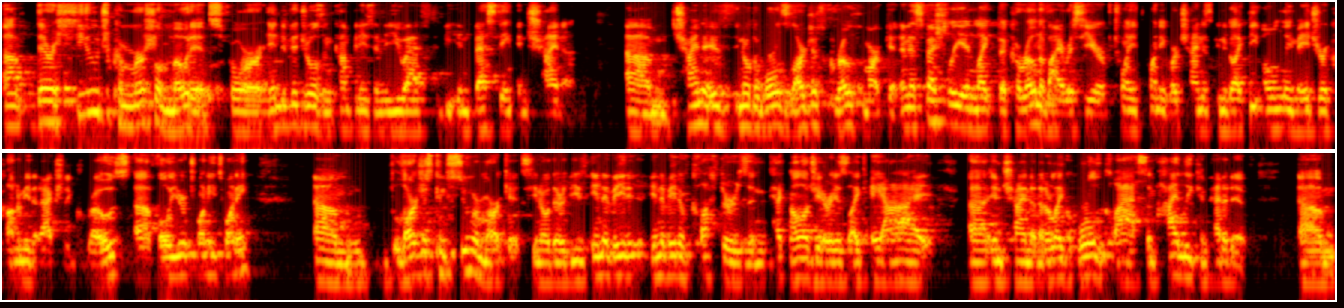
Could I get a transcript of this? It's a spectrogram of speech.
Um, there are huge commercial motives for individuals and companies in the U.S. to be investing in China. Um, China is, you know, the world's largest growth market, and especially in like the coronavirus year of 2020, where China is going to be like the only major economy that actually grows uh, full year 2020. Um, largest consumer markets, you know, there are these innovative innovative clusters and technology areas like AI uh, in China that are like world class and highly competitive. Um,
